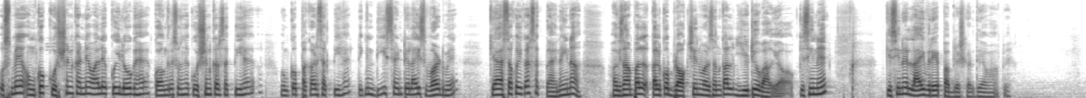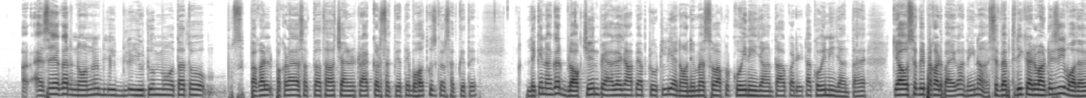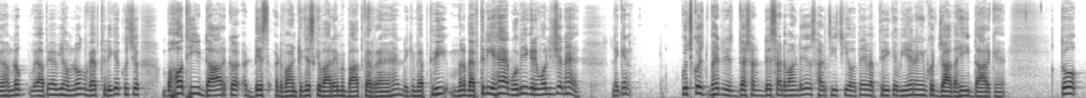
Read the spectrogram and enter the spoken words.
उसमें उनको क्वेश्चन करने वाले कोई लोग हैं, कांग्रेस उनसे क्वेश्चन कर सकती है, उनको पकड़ सकती है, लेकिन डिसेंट्रलाइज वर्ड में क्या ऐसा कोई कर सकता है? नहीं ना? फॉर एग्ज़ाम्पल कल को ब्लॉकचेन वर्जन का यूट्यूब आ गया। हो किसी ने किसी ने लाइव रेप पब्लिश कर दिया वहाँ पे। और ऐसे अगर नॉर्मल यूट्यूब में होता तो पकड़, पकड़ा जा सकता था चैनल ट्रैक कर सकते थे, बहुत कुछ कर सकते थे। लेकिन अगर ब्लॉकचेन पे आ गया जहाँ पे आप टोटली एनोनिमस हो, आपको कोई नहीं जानता, आपका डेटा कोई नहीं जानता है, क्या उसे कोई पकड़ पाएगा? नहीं ना इससे वेब थ्री का एडवांटेज ही बहुत है। हम लोग, यहाँ पे अभी हम लोग वेब थ्री के कुछ बहुत ही डार्क डिसएडवांटेजेस के बारे में बात कर रहे हैं, लेकिन वेब थ्री मतलब वेब थ्री है, वो भी एक रिवॉल्यूशन है। लेकिन कुछ कुछ भाई डिसएडवांटेजेस हर चीज़ के होते हैं वेब थ्री के भी हैं, लेकिन कुछ ज़्यादा ही डार्क हैं। तो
